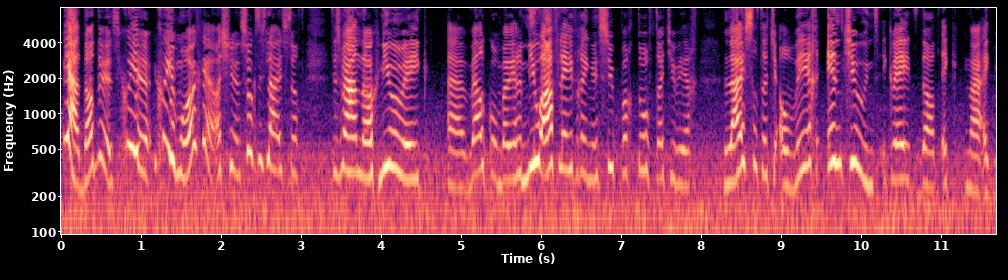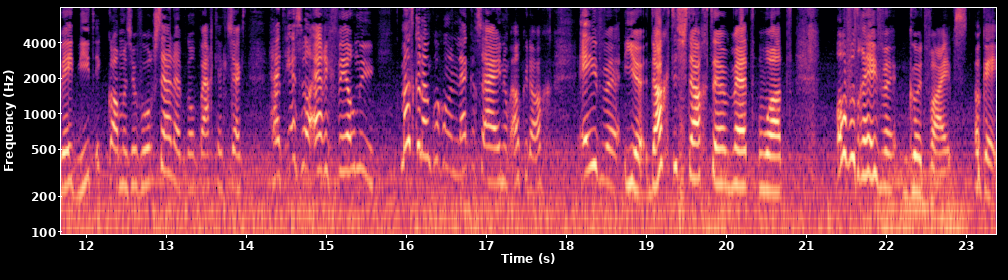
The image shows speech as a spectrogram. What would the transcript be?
ja, dat dus. Goeie, goedemorgen als je s ochtends luistert. Het is maandag, nieuwe week. Uh, welkom bij weer een nieuwe aflevering. Super tof dat je weer luistert, dat je alweer intuned. Ik weet dat ik, nou ik weet niet, ik kan me zo voorstellen, heb ik al een paar keer gezegd. Het is wel erg veel nu. Maar het kan ook wel gewoon lekker zijn om elke dag even je dag te starten met wat overdreven good vibes. Oké.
